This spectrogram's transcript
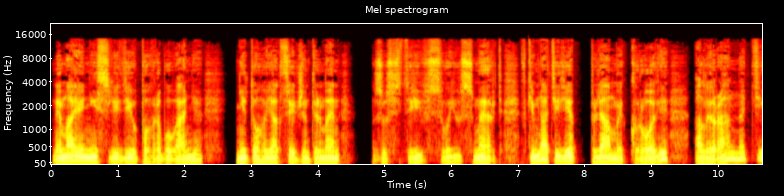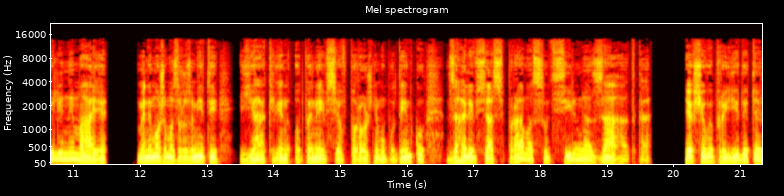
Немає ні слідів пограбування, ні того, як цей джентльмен зустрів свою смерть. В кімнаті є плями крові, але ран на тілі немає. Ми не можемо зрозуміти, як він опинився в порожньому будинку, взагалі вся справа суцільна загадка. Якщо ви приїдете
